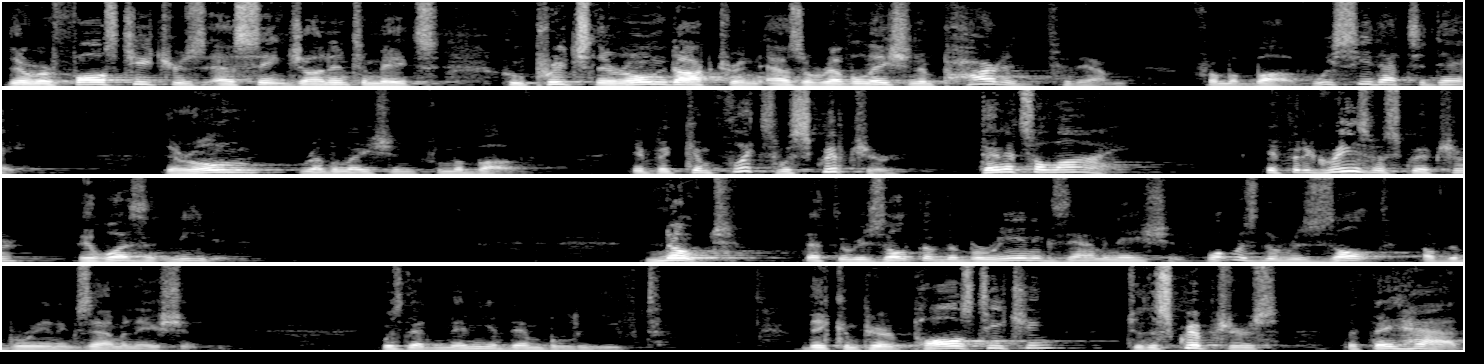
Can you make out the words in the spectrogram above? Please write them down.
There were false teachers, as St. John intimates, who preached their own doctrine as a revelation imparted to them from above. We see that today. Their own revelation from above. If it conflicts with Scripture, then it's a lie. If it agrees with Scripture, it wasn't needed. Note that the result of the Berean examination, what was the result of the Berean examination? Was that many of them believed. They compared Paul's teaching to the Scriptures that they had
